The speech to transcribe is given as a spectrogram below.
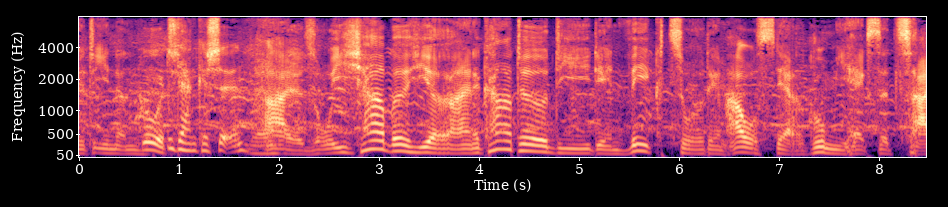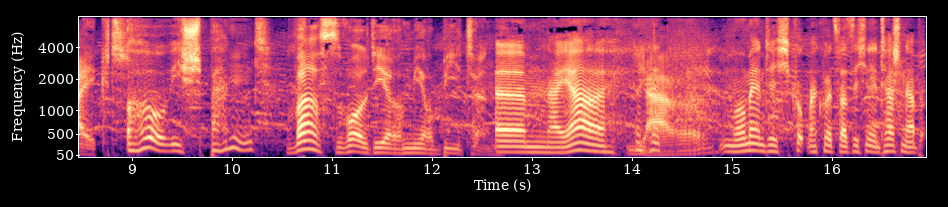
mit Ihnen. Gut. Dankeschön. Also, ich habe hier eine Karte, die den Weg zu dem Haus der Gummihexe zeigt. Oh, wie spannend. Was wollt ihr mir bieten? Ähm, naja. Ja, Moment, ich guck mal kurz, was ich in den Taschen hab.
